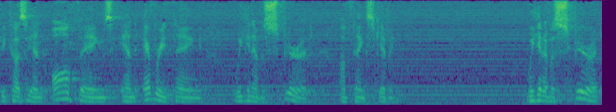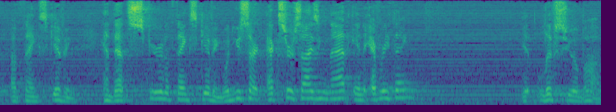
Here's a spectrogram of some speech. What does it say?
because in all things and everything we can have a spirit of thanksgiving. We can have a spirit of thanksgiving. And that spirit of thanksgiving, when you start exercising that in everything, it lifts you above.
